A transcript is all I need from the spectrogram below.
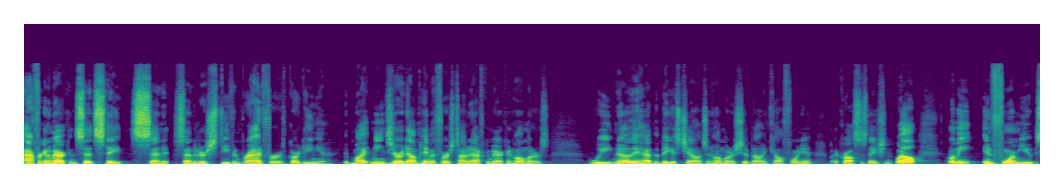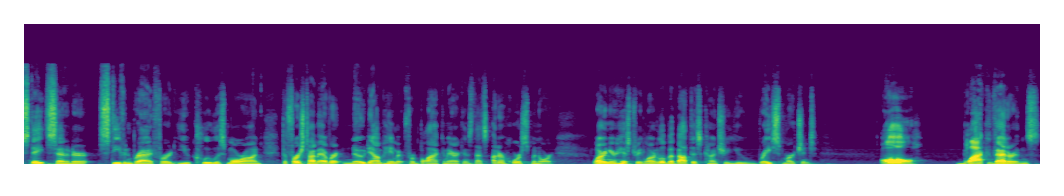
African Americans, said State Senate Senator Steven Bradford of Gardena. It might mean zero down payment first time to African American homeowners. We know they have the biggest challenge in homeownership, not only in California, but across this nation. Well, let me inform you, State Senator Steven Bradford, you clueless moron. The first time ever, no down payment for black Americans, that's utter horse manure. Learn your history, learn a little bit about this country, you race merchant. All black veterans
